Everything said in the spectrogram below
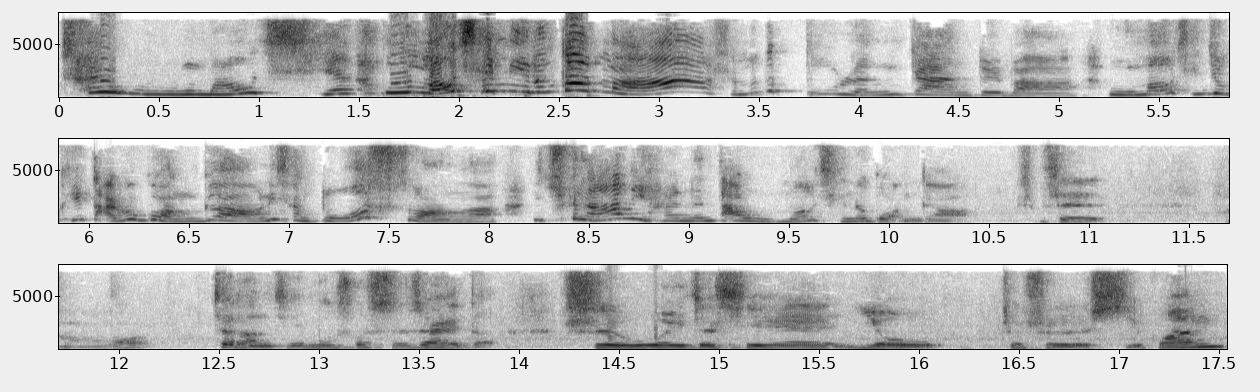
才五毛钱，五毛钱你能干嘛？什么都不能干，对吧？五毛钱就可以打个广告，你想多爽啊？你去哪里还能打五毛钱的广告？是不是？好，这档节目说实在的，是为这些有就是喜欢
